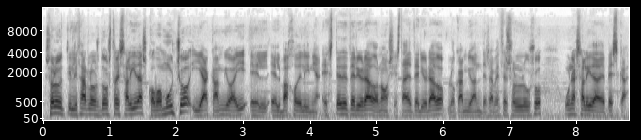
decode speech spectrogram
Suelo utilizar los dos o tres salidas como mucho y ya cambio ahí el, bajo de línea. Esté deteriorado o no, si está deteriorado lo cambio antes. A veces solo uso una salida de pesca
